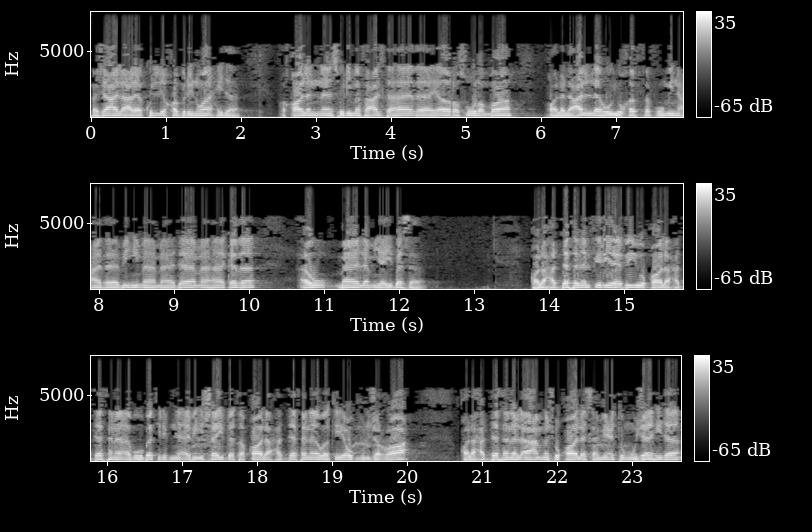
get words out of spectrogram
فجعل على كل قبر واحدا. فقال الناس لم فعلت هذا يا رسول الله؟ قال لعله يخفف من عذابهما ما دام هكذا أو ما لم ييبسا. قال حدثنا الفريابي قال حدثنا أبو بكر بن أبي شيبة قال حدثنا وكيع بن الجراح قال حدثنا الأعمش قال سمعت مجاهدا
